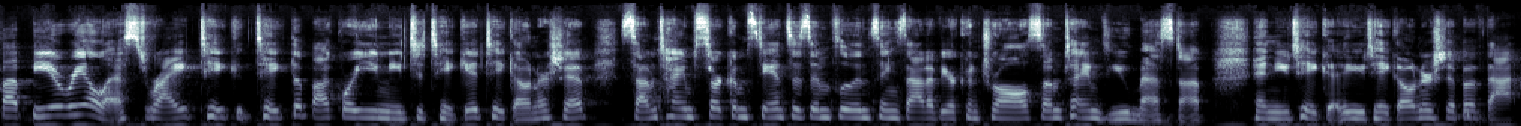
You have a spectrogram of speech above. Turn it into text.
But be a realist, right? Take, take the buck where you need to take it. Take ownership. Sometimes circumstances influence things out of your control Sometimes you messed up and you take, you take ownership of that.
